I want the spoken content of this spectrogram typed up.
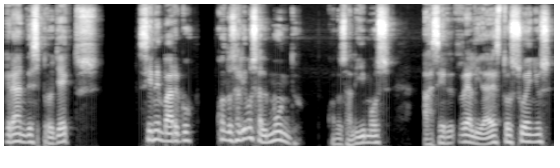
grandes proyectos. Sin embargo, cuando salimos al mundo, cuando salimos a hacer realidad estos sueños,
